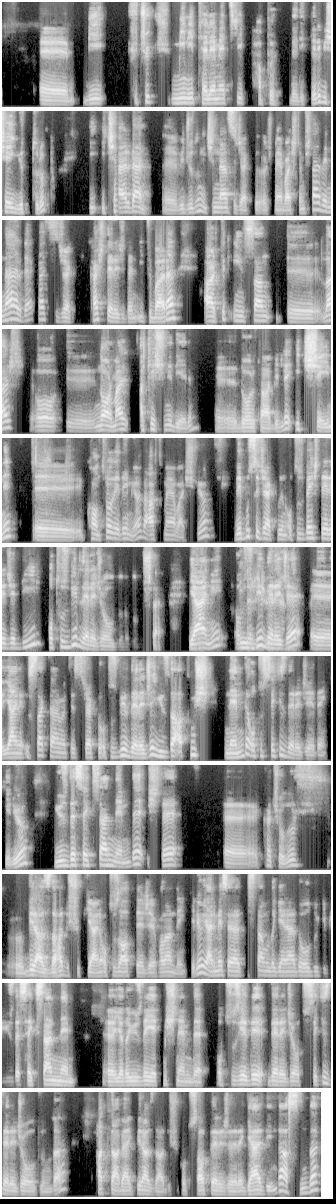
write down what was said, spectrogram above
e, bir küçük mini telemetri hapı dedikleri bir şey yutturup içeriden e, vücudun içinden sıcaklığı ölçmeye başlamışlar ve nerede kaç sıcak kaç dereceden itibaren artık insanlar o e, normal ateşini diyelim e, doğru tabirle iç şeyini e, kontrol edemiyor ve artmaya başlıyor. Ve bu sıcaklığın 35 derece değil 31 derece olduğunu bulmuşlar. Yani 31 derece e, yani ıslak termometre sıcaklığı 31 derece %60 nemde 38 dereceye denk geliyor. %80 nemde işte e, kaç olur? Biraz daha düşük yani 36 dereceye falan denk geliyor. Yani mesela İstanbul'da genelde olduğu gibi %80 nem e, ya da %70 nemde 37 derece 38 derece olduğunda hatta belki biraz daha düşük 36 derecelere geldiğinde aslında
